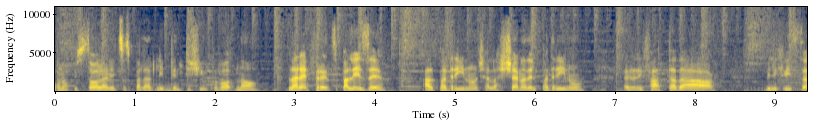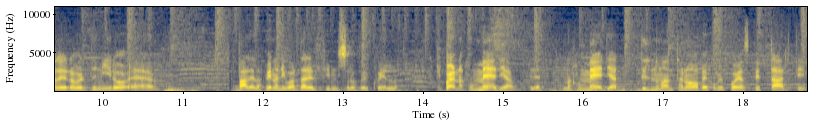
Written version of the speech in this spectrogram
una pistola inizia a sparargli 25 volte. No, la reference palese al padrino, cioè la scena del padrino rifatta da Billy Crystal e Robert De Niro. È... Vale la pena di guardare il film solo per quello. Che poi è una commedia, ed è una commedia del 99 come puoi aspettarti.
